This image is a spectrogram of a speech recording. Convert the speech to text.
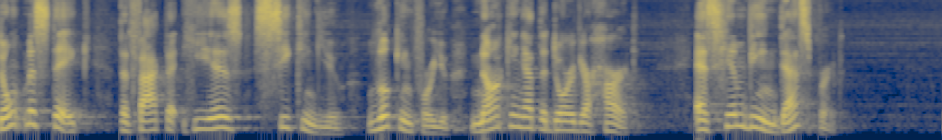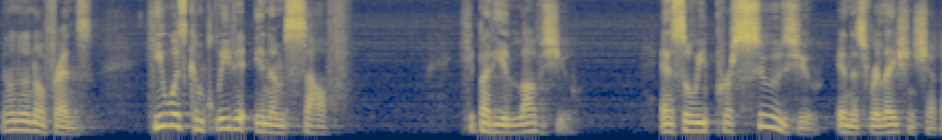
Don't mistake the fact that he is seeking you looking for you, knocking at the door of your heart, as Him being desperate. No, no, no, friends. He was completed in Himself, but He loves you. And so He pursues you in this relationship.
